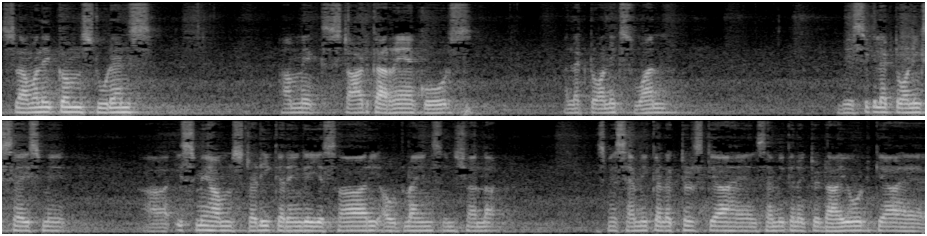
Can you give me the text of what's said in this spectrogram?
असलकम स्टूडेंट्स हम एक स्टार्ट कर रहे हैं course electronics one basic electronics है इसमें। इसमें हम स्टडी करेंगे ये सारी आउटलाइंस इनशाला इसमें सेमीकंडक्टर्स क्या है सेमीकंडक्टर डायोड क्या है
